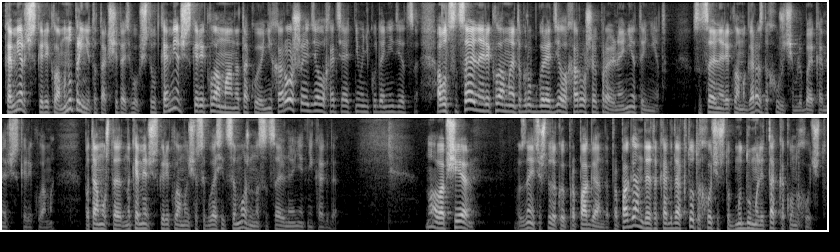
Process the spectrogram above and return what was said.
коммерческая реклама, ну принято так считать в обществе, вот коммерческая реклама, она такое нехорошее дело, хотя от него никуда не деться. А вот социальная реклама, это, грубо говоря, дело хорошее, правильное, нет и нет. Социальная реклама гораздо хуже, чем любая коммерческая реклама. Потому что на коммерческую рекламу еще согласиться можно, на социальную нет никогда. Ну а вообще, знаете, что такое пропаганда? Пропаганда это когда кто-то хочет, чтобы мы думали так, как он хочет.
